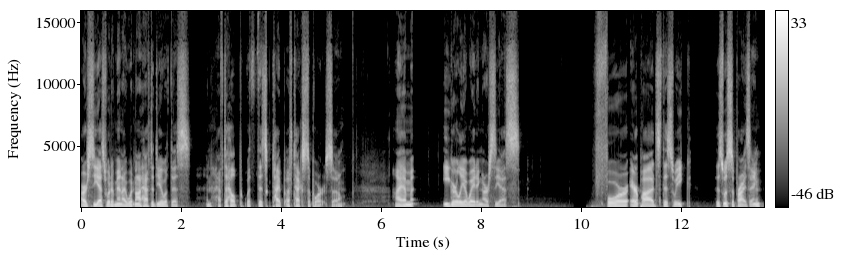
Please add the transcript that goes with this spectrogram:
RCS would have meant I would not have to deal with this and have to help with this type of text support. So I am eagerly awaiting RCS. For AirPods this week, this was surprising.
